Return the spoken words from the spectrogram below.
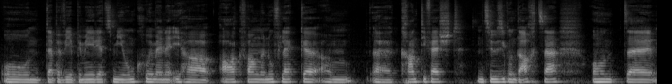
Und eben wie bei mir jetzt mein Onkel, ich meine, ich habe angefangen aufzulegen am äh, Kantifest 2018 und äh,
